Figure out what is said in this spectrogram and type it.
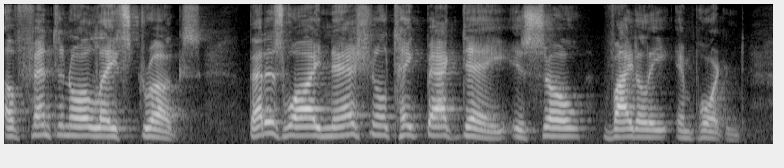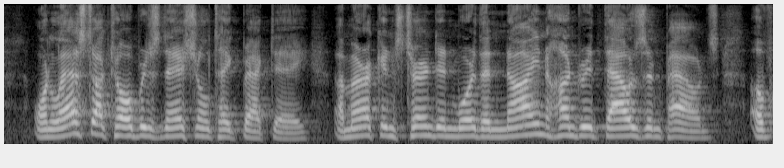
of fentanyl laced drugs. That is why National Take Back Day is so vitally important. On last October's National Take Back Day, Americans turned in more than 900,000 pounds of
